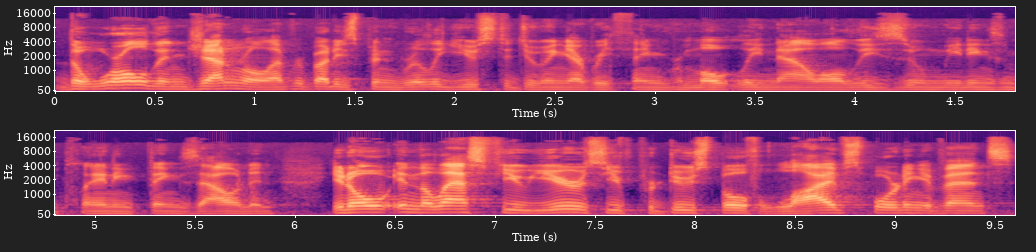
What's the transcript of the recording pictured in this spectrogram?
the world in general, everybody's been really used to doing everything remotely now, all these Zoom meetings and planning things out. And, you know, in the last few years, you've produced both live sporting events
